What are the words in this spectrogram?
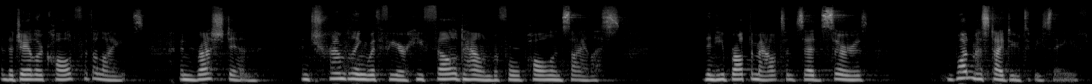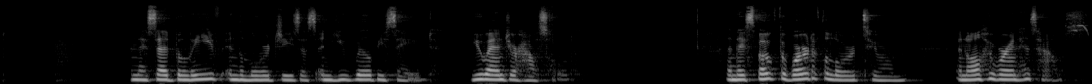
And the jailer called for the lights and rushed in, and trembling with fear, he fell down before Paul and Silas. Then he brought them out and said, Sirs, what must I do to be saved? And they said, Believe in the Lord Jesus, and you will be saved, you and your household. And they spoke the word of the Lord to him and all who were in his house.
